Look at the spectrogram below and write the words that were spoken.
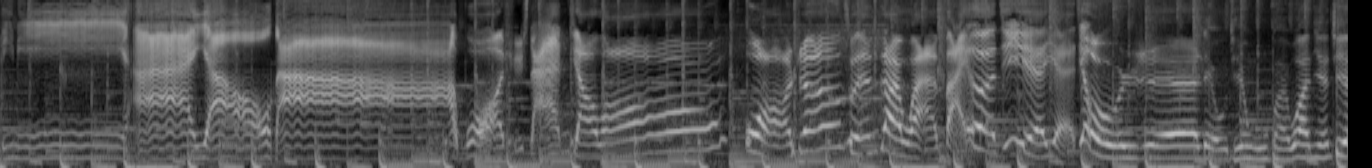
比你还要大。我是三角龙，我生存在晚白垩纪，也就是六千五百万年前，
